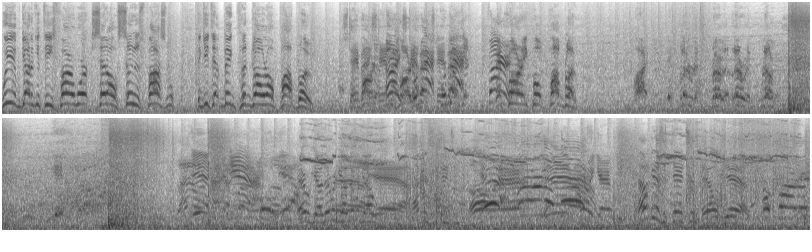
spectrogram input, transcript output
We have got to get these fireworks set off as soon as possible to get that big foot drawn off Pablo. Stand back, stand All back, right, stand we're back, back, stand we're back. back. Fire it. far ain't Pablo. All right, let her let her let her let her. Yeah. Yeah, we go, there we go, there we go. Yeah. That'll get his attention. Yeah, there we go. That'll get his attention. Hell yeah. Oh, fire it.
